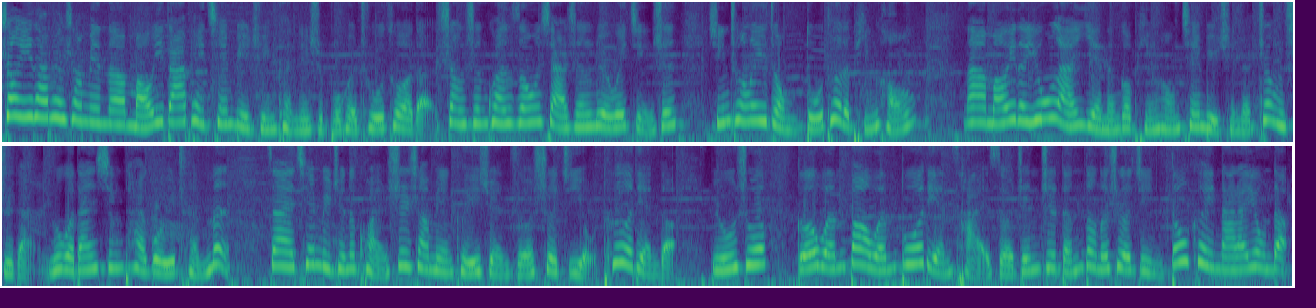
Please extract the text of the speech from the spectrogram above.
上衣搭配上面呢，毛衣搭配铅笔裙肯定是不会出错的。上身宽松，下身略微紧身，形成了一种独特的平衡。那毛衣的慵懒也能够平衡铅笔裙的正式感。如果担心太过于沉闷，在铅笔裙的款式上面可以选择设计有特点的，比如说格纹、豹纹、波点、彩色针织等等的设计，你都可以拿来用的。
